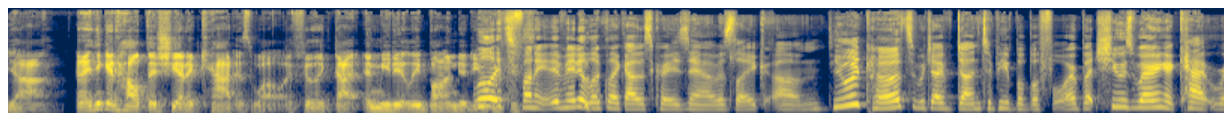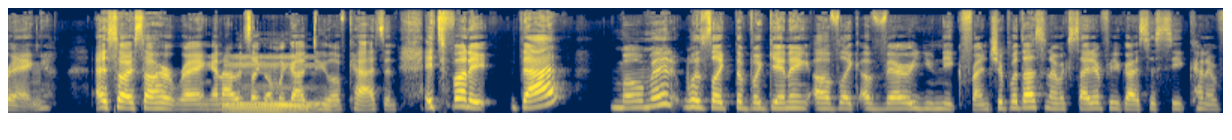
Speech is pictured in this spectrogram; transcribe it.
Yeah, and I think it helped that she had a cat as well. I feel like that immediately bonded you. well it's funny it made it look like i was crazy i was like um do you like cats which i've done to people before but she was wearing a cat ring and so i saw her ring and i was like oh my god do you Mm. love cats and it's funny that moment was like the beginning of like a very unique friendship with us and i'm excited for you guys to see kind of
